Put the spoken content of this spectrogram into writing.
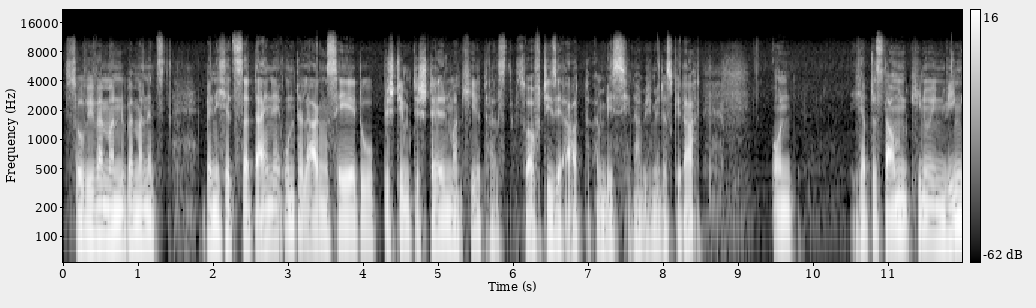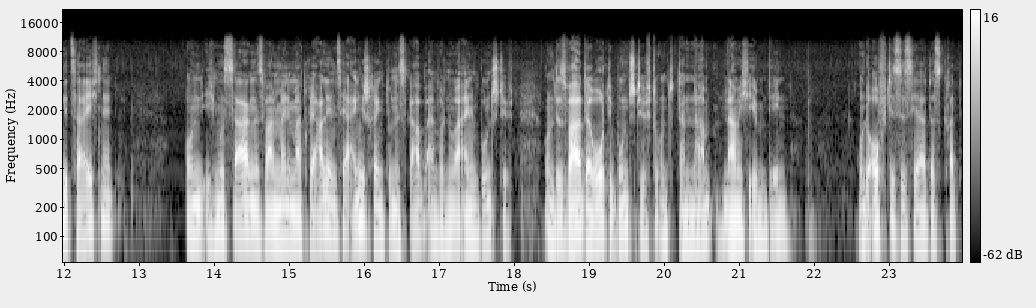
So wie wenn man, wenn man jetzt, wenn ich jetzt da deine Unterlagen sehe, du bestimmte Stellen markiert hast. So auf diese Art ein bisschen habe ich mir das gedacht. Und ich habe das Daumenkino in Wien gezeichnet und ich muss sagen, es waren meine Materialien sehr eingeschränkt und es gab einfach nur einen Buntstift. Und es war der rote Buntstift und dann nahm, nahm ich eben den. Und oft ist es ja, dass gerade,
